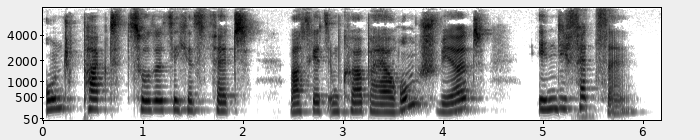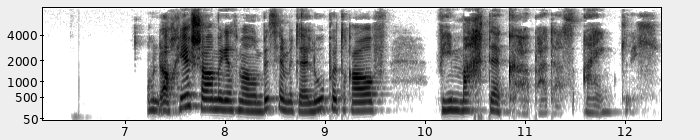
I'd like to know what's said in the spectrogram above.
und packt zusätzliches Fett, was jetzt im Körper herumschwirrt, in die Fettzellen. Und auch hier schauen wir jetzt mal so ein bisschen mit der Lupe drauf, wie macht der Körper das eigentlich?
